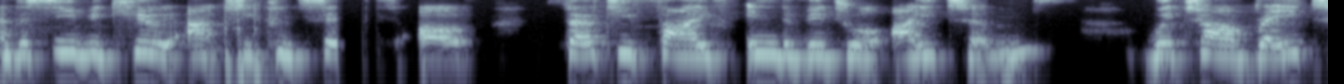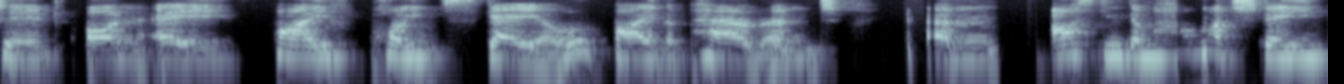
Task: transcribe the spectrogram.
And the CBQ actually consists of 35 individual items which are rated on a five point scale by the parent, um, asking them how much they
